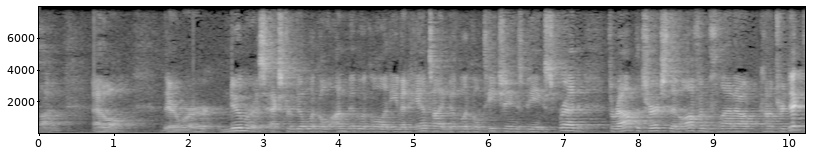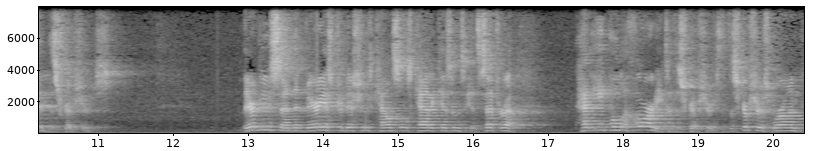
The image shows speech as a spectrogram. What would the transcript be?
taught at all. There were numerous extra biblical, unbiblical, and even anti biblical teachings being spread throughout the church that often flat out contradicted the scriptures. Their view said that various traditions, councils, catechisms, etc., had equal authority to the scriptures, that the scriptures were on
